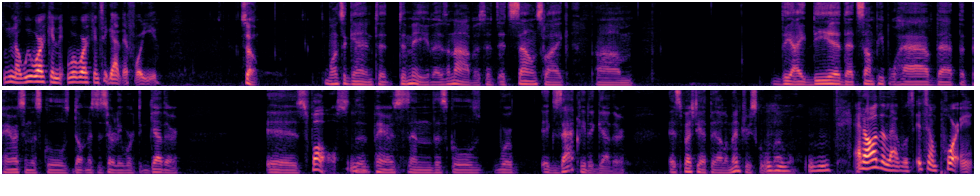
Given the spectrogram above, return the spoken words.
you know we're working we're working together for you. So once again to, to me as a novice it, it sounds like um, the idea that some people have that the parents and the schools don't necessarily work together is false. Mm-hmm. The parents and the schools work exactly together, especially at the elementary school mm-hmm. level. Mm-hmm. At all the levels, it's important.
